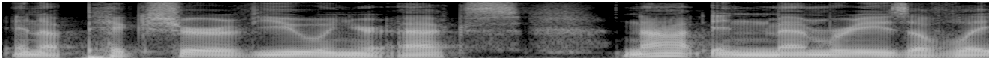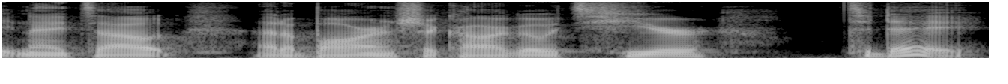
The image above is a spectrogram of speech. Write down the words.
in a picture of you and your ex, not in memories of late nights out at a bar in Chicago. It's here today.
